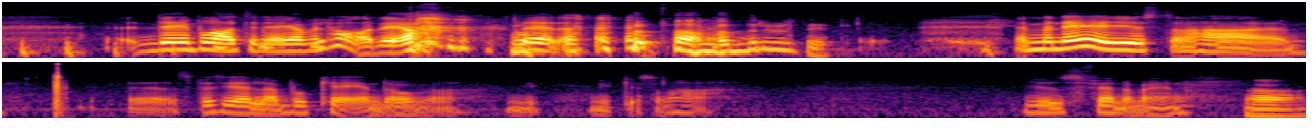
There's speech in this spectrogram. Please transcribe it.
det är bra till det jag vill ha det ja. Det är det. Vad använder du det till? Men det är just den här eh, speciella bouquén då med my- mycket sådana här ljusfenomen. Ja.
